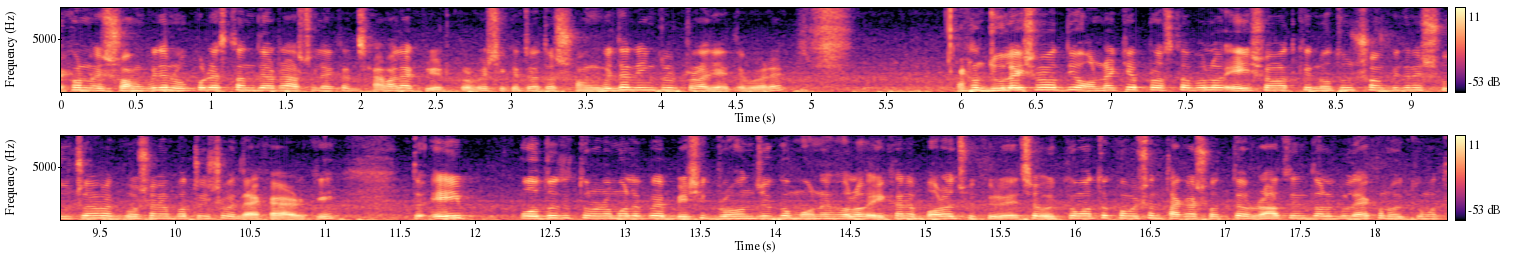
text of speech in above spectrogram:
এখন ওই সংবিধানের উপরে স্থান দেওয়াটা আসলে একটা ঝামেলা ক্রিয়েট করবে, সেক্ষেত্রে হয়তো সংবিধান ইনক্লুড করা যেতে পারে। এখন জুলাই সনদ দিয়ে অনেকে প্রস্তাব হলো, এই সনদকে নতুন সংবিধানের সূচনা বা ঘোষণাপত্র হিসেবে দেখা আর কি। তো এই পদ্ধতি তুলনামূলকভাবে বেশি গ্রহণযোগ্য মনে হলো এখানে বড় ঝুঁকি রয়েছে। ঐক্যমত্য কমিশন থাকা সত্ত্বেও রাজনৈতিক দলগুলো এখন ঐক্যমত্য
